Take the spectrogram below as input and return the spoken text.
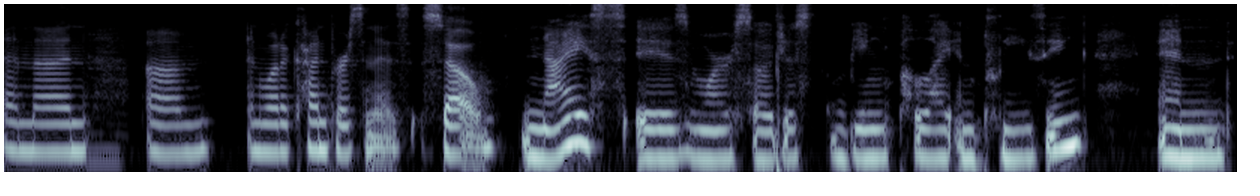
and then um, and what a kind person is. So, nice is more so just being polite and pleasing and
